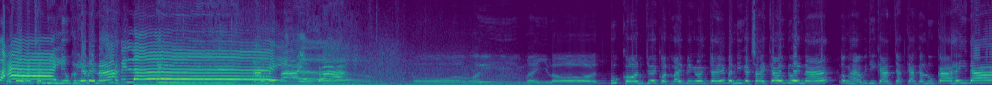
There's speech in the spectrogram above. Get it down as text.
ว้ายใช่ก็งั้นฉันยิงนิวเคลียร์เลยนะ ไปเลยอ้าวไม่ตายเออลูก้าโอ้ยไม่รอด ทุกคนช่วยกดไลค์เป็นกำลังใจให้บันนี่กับชายแก้วด้วยนะ ต้องหาวิธีการจัดการกับลูก้าให้ได้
